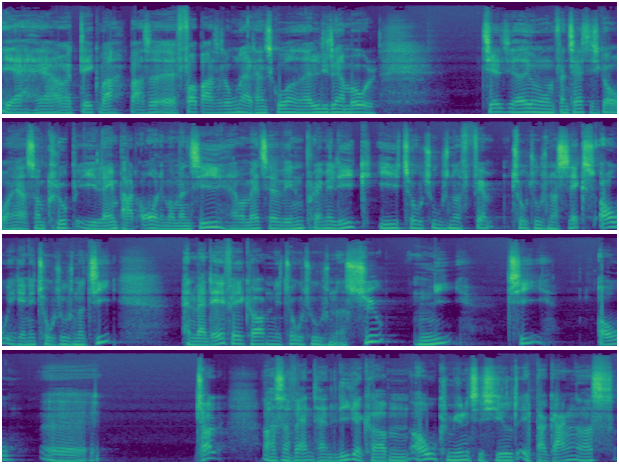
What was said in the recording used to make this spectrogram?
Ja, ja og det ikke var bare for Barcelona, at han scorede alle de der mål. Chelsea havde jo nogle fantastiske år her som klub i Lampard-årene, må man sige. Han var med til at vinde Premier League i 2005, 2006 og igen i 2010. Han vandt FA Cup'en i 2007, 9, 10 og øh, 12. Og så vandt han Liga Cup'en og Community Shield et par gange også.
